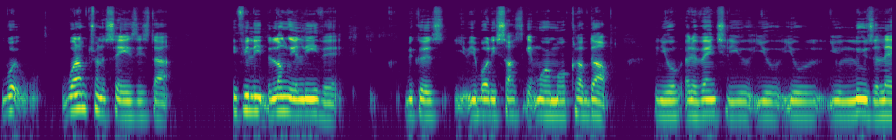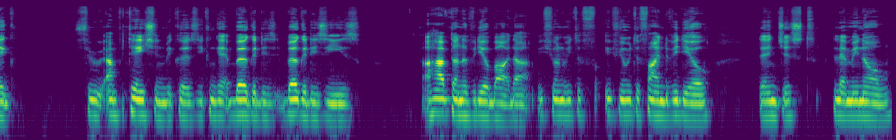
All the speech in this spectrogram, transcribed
what what I'm trying to say is is that if you leave the longer you leave it because your body starts to get more and more clogged up and you and eventually you you you you lose a leg through amputation because you can get Buerger Buerger disease. I have done a video about that. If you want me to if you want me to find the video, then just let me know.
